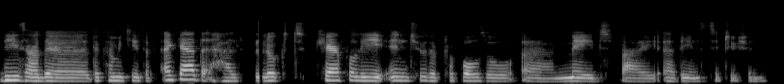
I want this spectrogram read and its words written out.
These are the, the committees of ECHA that have looked carefully into the proposal uh, made by uh, the institution.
